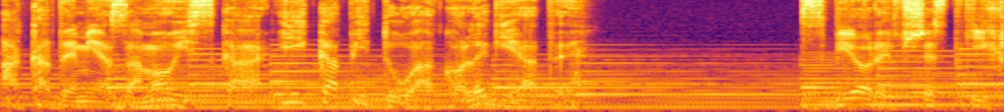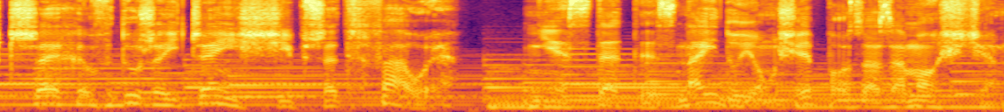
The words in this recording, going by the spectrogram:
Akademia Zamojska i kapituła kolegiaty. Zbiory wszystkich trzech w dużej części przetrwały. Niestety znajdują się poza Zamościem.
